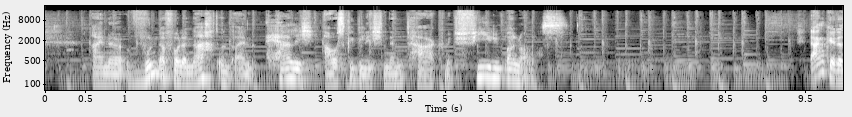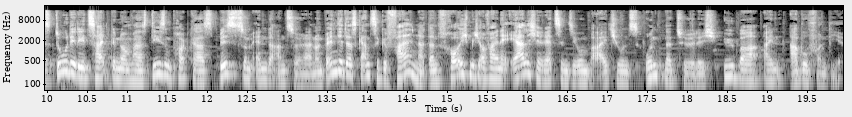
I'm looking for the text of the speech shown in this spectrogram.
eine wundervolle Nacht und einen herrlich ausgeglichenen Tag mit viel Balance. Danke, dass du dir die Zeit genommen hast, diesen Podcast bis zum Ende anzuhören. Und wenn dir das Ganze gefallen hat, dann freue ich mich auf eine ehrliche Rezension bei iTunes und natürlich über ein Abo von dir.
